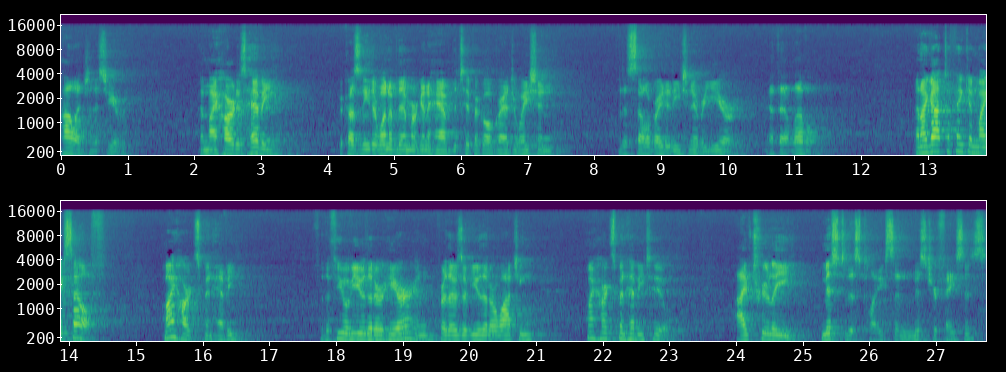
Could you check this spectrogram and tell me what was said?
college this year. And my heart is heavy because neither one of them are going to have the typical graduation that is celebrated each and every year at that level. And I got to thinking myself, my heart's been heavy. For the few of you that are here and for those of you that are watching, my heart's been heavy too. I've truly missed this place and missed your faces,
